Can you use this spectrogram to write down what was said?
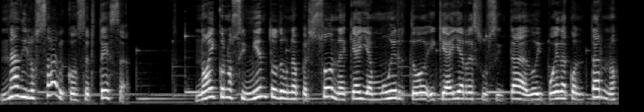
Nadie lo sabe con certeza. No hay conocimiento de una persona que haya muerto y que haya resucitado y pueda contarnos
